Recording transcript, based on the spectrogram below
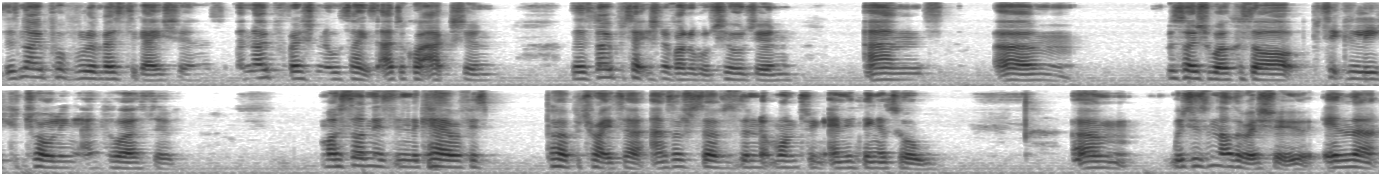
There's no proper investigations, and no professional takes adequate action. There's no protection of vulnerable children, and um, the social workers are particularly controlling and coercive. My son is in the care of his perpetrator, and social services are not monitoring anything at all, um, which is another issue in that.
